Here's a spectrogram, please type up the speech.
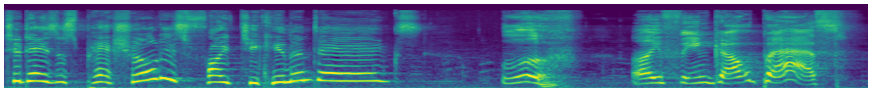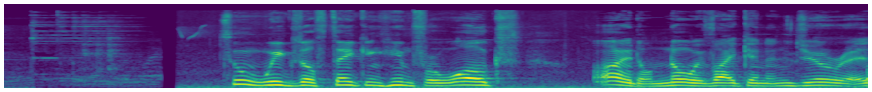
Today's special is fried chicken and eggs. Ugh, I think I'll pass. Two weeks of taking him for walks. I don't know if I can endure it.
